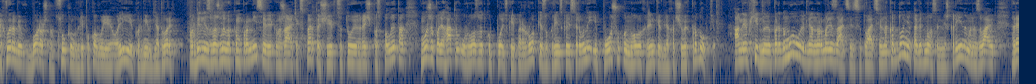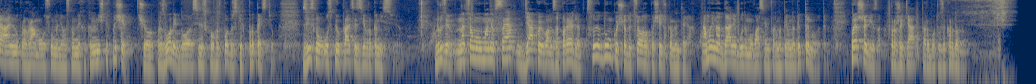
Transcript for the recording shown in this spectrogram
круп'яних виробів, борошна, цукру, ріпакової олії, кормів для тварин. Один із важливих компромісів, як вважають експерти, що їх цитує Реч Посполита, може полягати у розвитку польської переробки з української сировини і пошуку нових ринків для харчових продуктів. А необхідною передумовою для нормалізації ситуації на кордоні та відносин між країнами називають реальну програму усунення основних економічних причин, що призводить до сільськогосподарських протестів. Звісно, у співпраці з Єврокомісією. Друзі, на цьому у мене все. Дякую вам за перегляд. Свою думку щодо цього пишіть в коментарях. А ми надалі будемо вас інформативно підтримувати. Перша віза про життя та роботу за кордоном.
